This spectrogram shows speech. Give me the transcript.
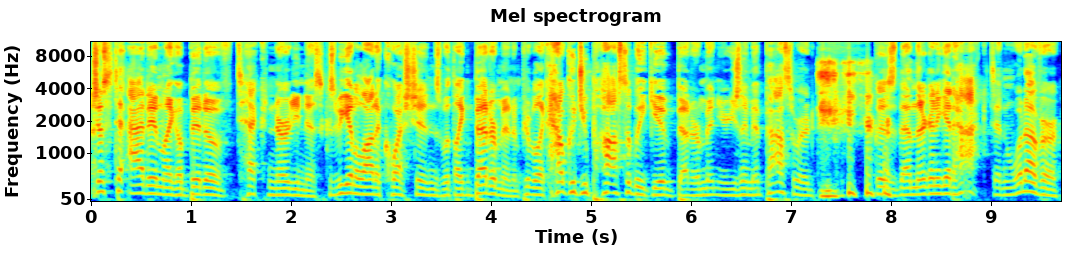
just to add in like a bit of tech nerdiness, because we get a lot of questions with like Betterment, and people are like, "How could you possibly give Betterment your username and password? Because then they're going to get hacked and whatever."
